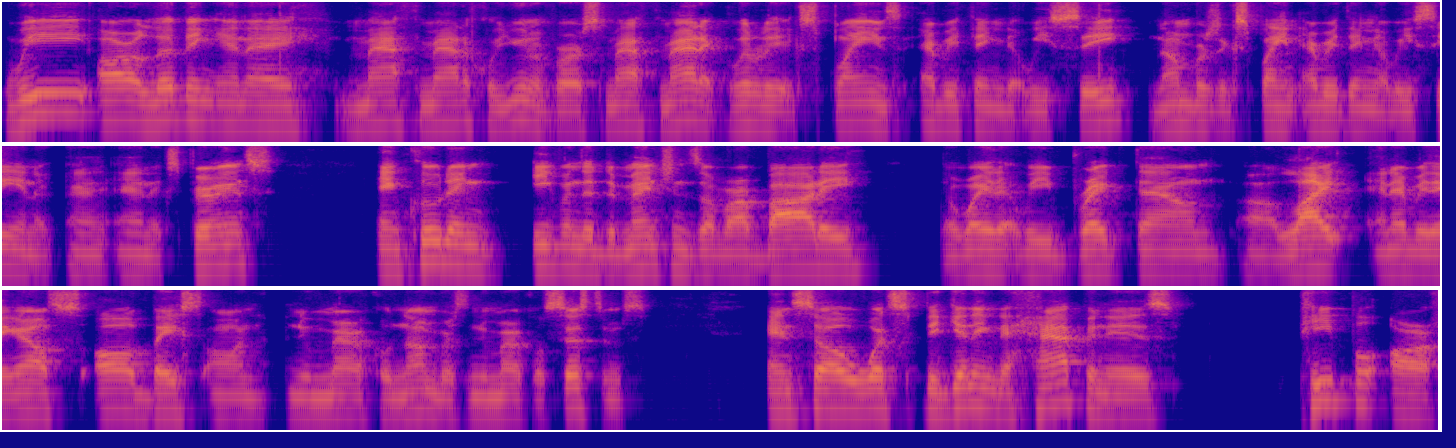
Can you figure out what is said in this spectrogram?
we are living in a mathematical universe. Mathematic literally explains everything that we see. Numbers explain everything that we see and, and, and experience, including even the dimensions of our body, the way that we break down uh, light and everything else, all based on numerical numbers, and numerical systems. And so, what's beginning to happen is people are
